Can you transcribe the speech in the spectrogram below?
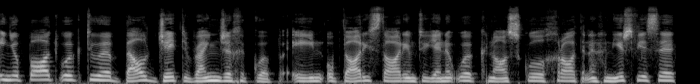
en jou pa het ook toe 'n Bell Jet Ranger gekoop en op daardie stadium toe jy nou ook na skool graad in ingenieurswese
